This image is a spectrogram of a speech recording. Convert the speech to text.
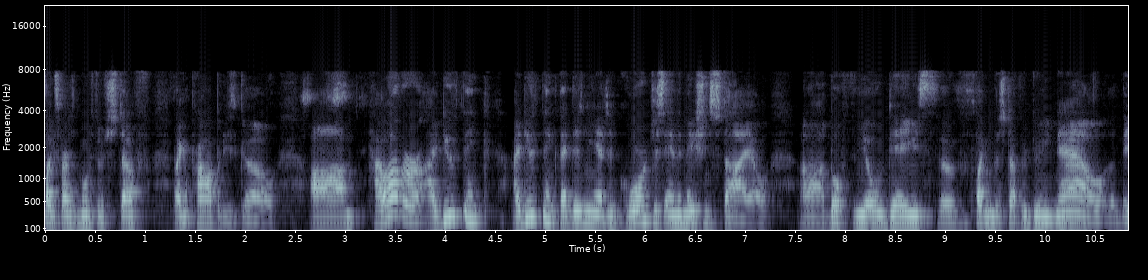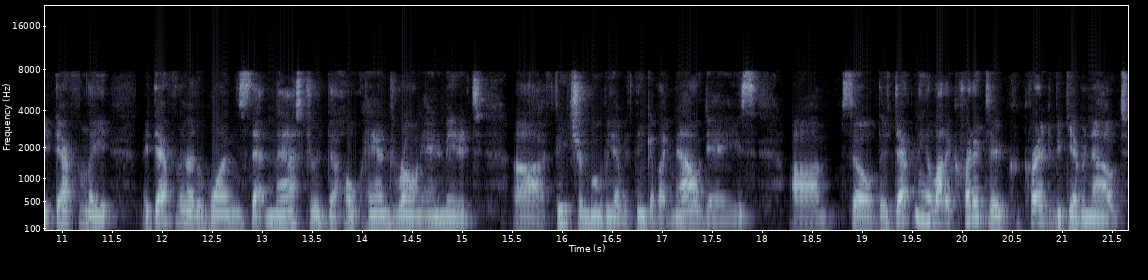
like as far as most of their stuff like properties go. Um, however, I do think I do think that Disney has a gorgeous animation style, uh, both in the old days, like the stuff they're doing now. They definitely they definitely are the ones that mastered the whole hand drawn animated uh, feature movie that we think of like nowadays. Um, so there's definitely a lot of credit to credit to be given out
